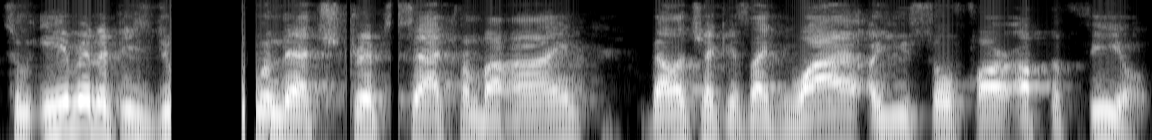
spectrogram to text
So even if he's doing that strip sack from behind, Belichick is like, why are you so far up the field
